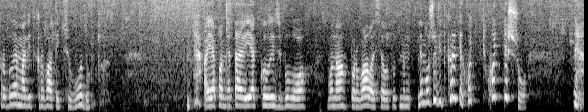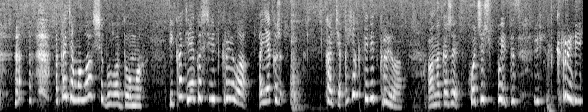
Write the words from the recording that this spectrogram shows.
проблема відкривати цю воду. А я пам'ятаю, як колись було, вона порвалася, отут не, не можу відкрити, хоч, хоч ти що. А Катя мала ще була вдома. І Катя якось відкрила. А я кажу, Катя, а як ти відкрила? А вона каже, хочеш пити, відкриєш.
